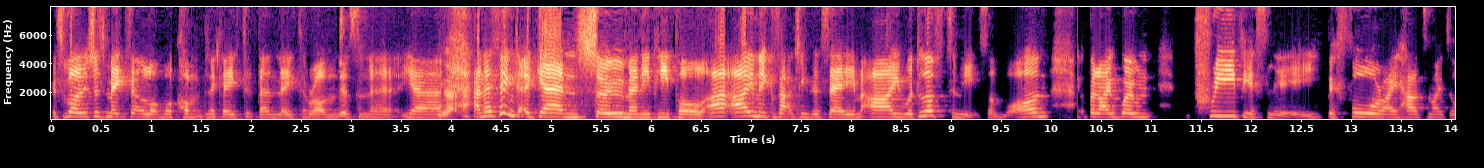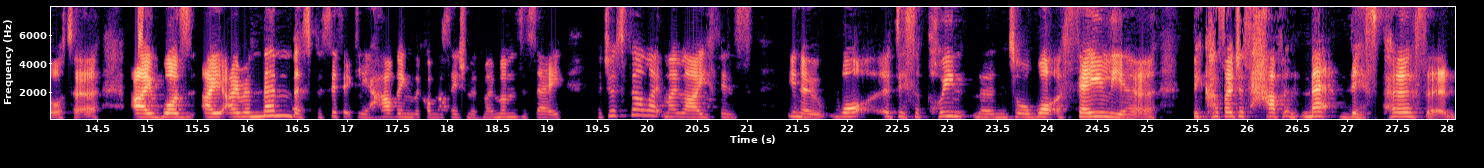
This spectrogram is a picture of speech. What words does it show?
It's well, it just makes it a lot more complicated then later on, yeah. doesn't it? Yeah. yeah. And I think again, so many people. I, I'm exactly the same. I would love to meet someone, but I won't previously before i had my daughter i was I, I remember specifically having the conversation with my mum to say i just feel like my life is you know what a disappointment or what a failure because i just haven't met this person.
